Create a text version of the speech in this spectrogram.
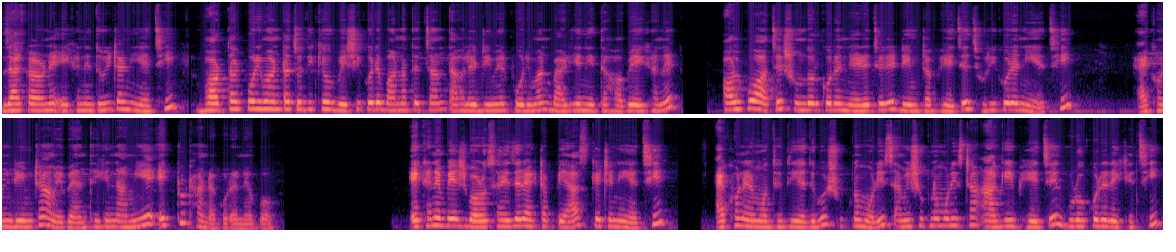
যার কারণে এখানে দুইটা নিয়েছি। ভর্তার পরিমাণটা যদি কেউ বেশি করে বানাতে চান, তাহলে ডিমের পরিমাণ বাড়িয়ে নিতে হবে এখানে। অল্প আছে সুন্দর করে নেড়ে চেড়ে ডিমটা ভেজে ঝুরি করে নিয়েছি। এখন ডিমটা আমি ব্যান থেকে নামিয়ে একটু ঠান্ডা করে নেব। এখানে বেশ বড় সাইজের একটা পেঁয়াজ কেটে নিয়েছি। এখন এর মধ্যে দিয়ে দেব শুকনো মরিচ। আমি শুকনো মরিচটা আগে ভেজে গুঁড়ো করে রেখেছি।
